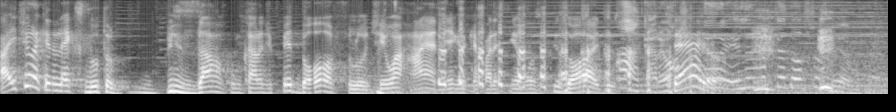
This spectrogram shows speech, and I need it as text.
Aí tinha aquele Lex Luthor bizarro com cara de pedófilo. Tinha o Arraia Negra que aparecia em alguns episódios. Ah, cara, eu Sério? acho que ele era pedófilo mesmo, cara.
